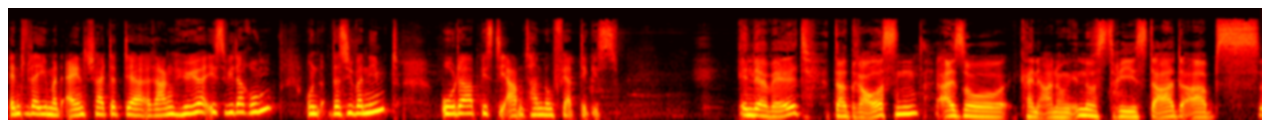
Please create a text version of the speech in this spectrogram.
entweder jemand einschaltet, der Rang höher ist wiederum und das übernimmt, oder bis die Amtshandlung fertig ist in der Welt da draußen, also keine Ahnung, Industrie, Startups,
